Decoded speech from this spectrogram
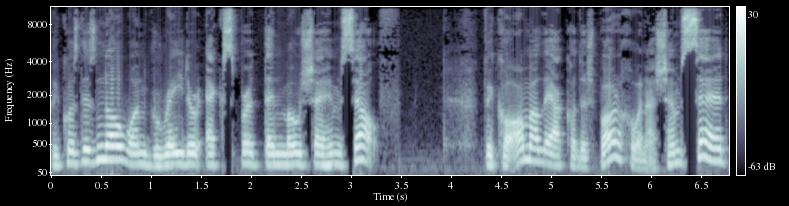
Because there's no one greater expert than Moshe himself. When Hashem said,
